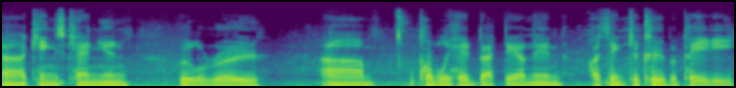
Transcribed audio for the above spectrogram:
uh, Kings Canyon, Uluru, um, probably head back down then I think to Coober Pedy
